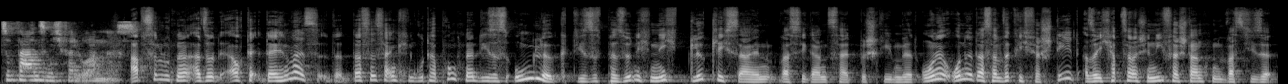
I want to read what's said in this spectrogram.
so wahnsinnig verloren ist. Absolut, ne? Also auch der, der, Hinweis, das ist eigentlich ein guter Punkt, ne? Dieses Unglück, dieses persönliche nicht glücklich sein, was die ganze Zeit beschrieben wird, ohne, ohne dass er wirklich versteht. Also ich habe zum Beispiel nie verstanden, was diese,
